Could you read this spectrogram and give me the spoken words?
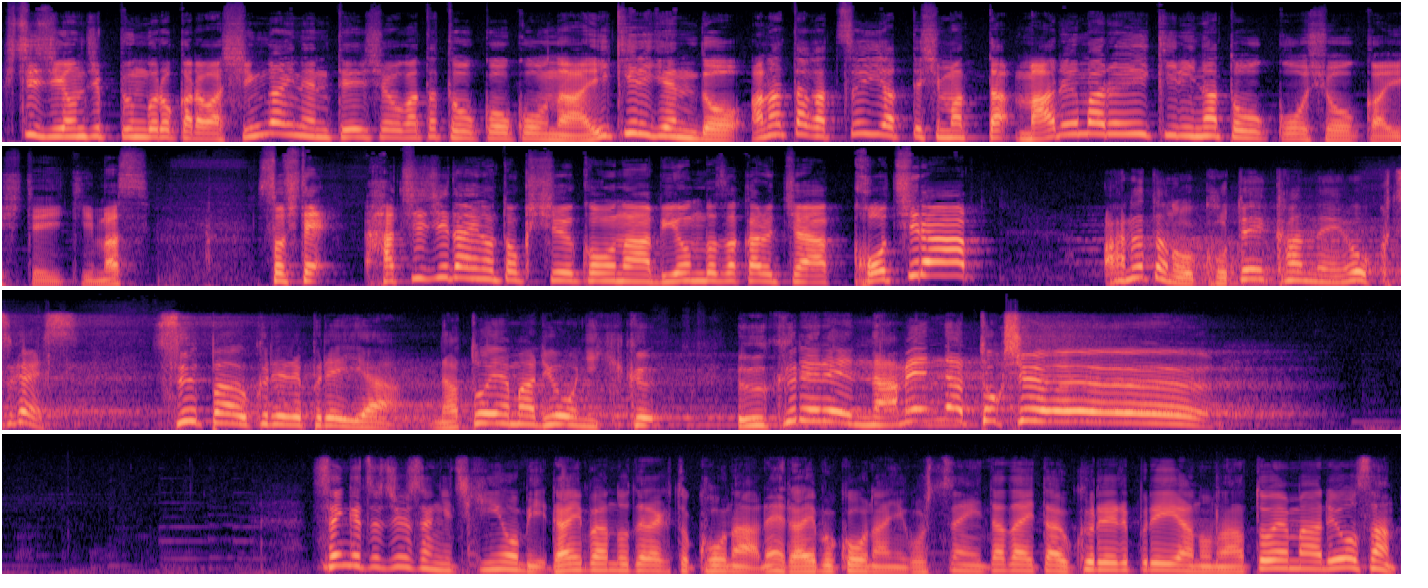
7時40分頃からは新概念提唱型投稿コーナー「イキリ言動」あなたがついやってしまった〇〇イキリな投稿を紹介していきます。そして8時台の特集コーナー「ビヨンドザカルチャーこちら。あなたの固定観念を覆すスーパーウクレレプレイヤー名山亮に聞くウクレレなめんな特集。先月13日金曜日ライブディレクトコーナーねライブコーナーにご出演いただいたウクレレプレイヤーの名山亮さん、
